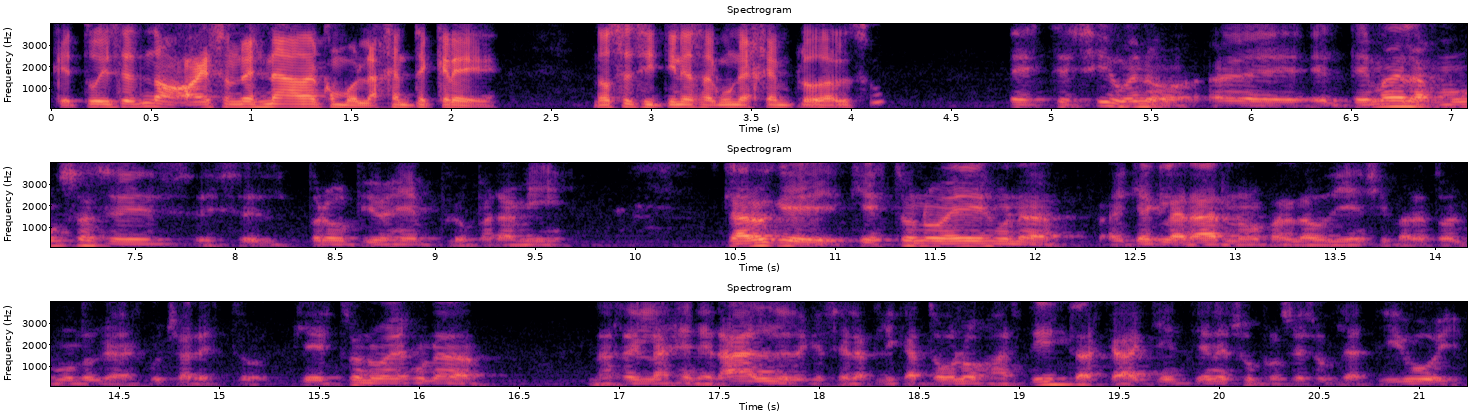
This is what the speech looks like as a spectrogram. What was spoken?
que, tú dices, no, eso no es nada como la gente cree. No sé si tienes algún ejemplo de eso. Este, sí, bueno, eh, el tema de las musas es, es, el propio ejemplo para mí. Claro que, que, esto no es una, hay que aclarar, ¿no? Para la audiencia y para todo el mundo que va a escuchar esto, que esto no es una, una regla general que se le aplica a todos los artistas, cada quien tiene su proceso creativo y,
